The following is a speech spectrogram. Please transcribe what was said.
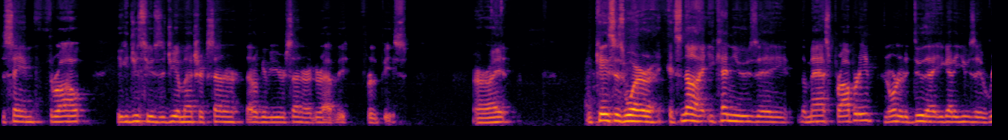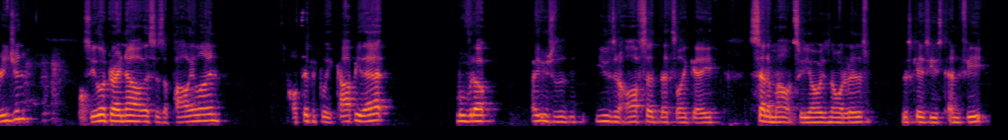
the same throughout. You could just use the geometric center. That'll give you your center of gravity for the piece. All right. In cases where it's not, you can use a the mass property. In order to do that, you got to use a region. So you look right now, this is a polyline. I'll typically copy that, move it up. I usually use an offset that's like a set amount, so you always know what it is. In this case, use 10 feet.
